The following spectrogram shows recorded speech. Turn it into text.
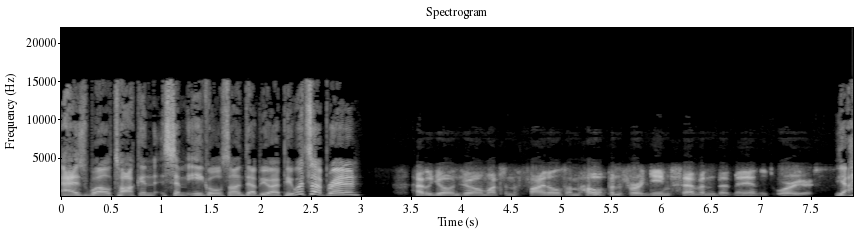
as well, talking some Eagles on WIP. What's up, Brandon? How's it going, Joe? I'm watching the finals. I'm hoping for a game seven, but man, these Warriors. Yeah,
